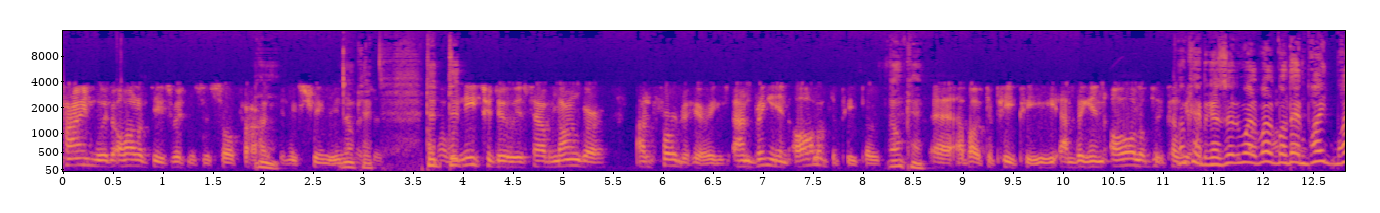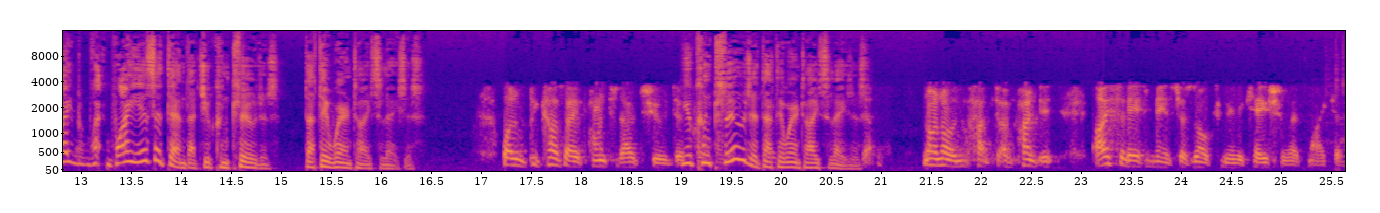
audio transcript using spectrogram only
time with all of these witnesses so far has been extremely Okay. limited. Did- And what did- we need to do is have longer and further hearings and bring in all of the people Okay. uh, about the PPE and bring in all of the. Because we Okay, have- because uh, well, well, well, then why, why, why, is it then that you concluded that they weren't isolated? well, because I pointed out to you that You concluded that they weren't isolated. No, no, I'm pointing, isolated means there's no communication with Michael.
